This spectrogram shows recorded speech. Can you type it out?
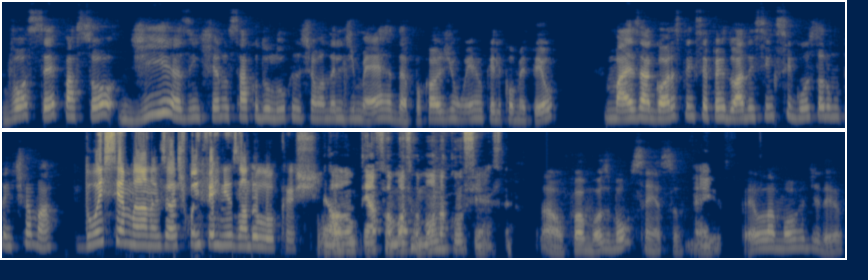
você passou dias enchendo o saco do Lucas e chamando ele de merda por causa de um erro que ele cometeu, mas agora você tem que ser perdoado em 5 segundos, todo mundo tem que te chamar. Duas semanas ela ficou infernizando o Lucas. Ela não tem a famosa mão na consciência. Não, o famoso bom senso. É isso. Pelo amor de Deus.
